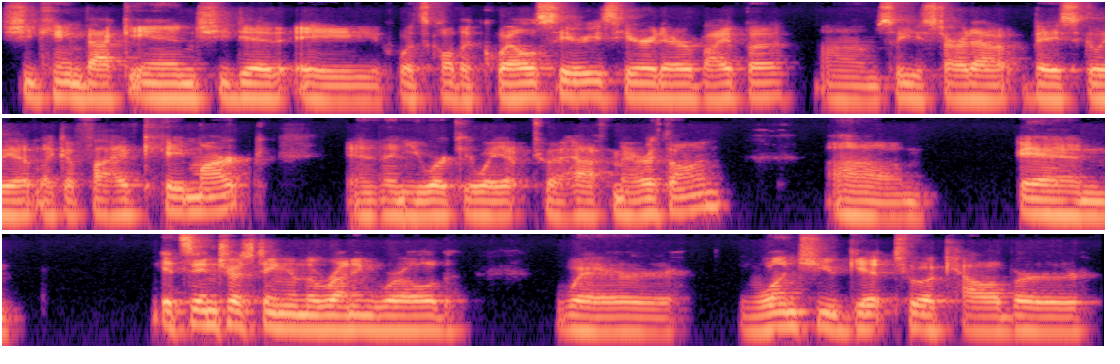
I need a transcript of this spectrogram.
she came back in. She did a what's called a Quell series here at Aravaipa. Um, so you start out basically at like a 5K mark, and then you work your way up to a half marathon. Um, and it's interesting in the running world where once you get to a caliber,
